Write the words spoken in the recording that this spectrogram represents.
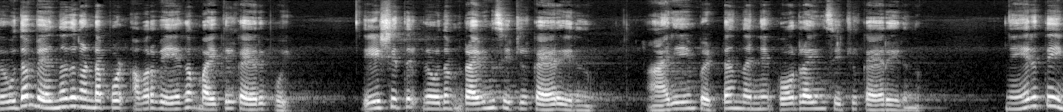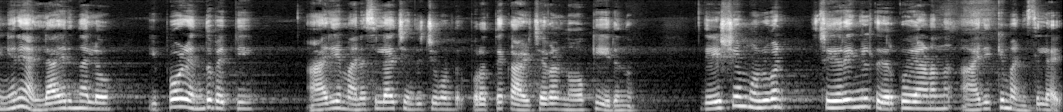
ഗൗതം വരുന്നത് കണ്ടപ്പോൾ അവർ വേഗം ബൈക്കിൽ കയറിപ്പോയി. ദേഷ്യത്തിൽ ഗൗതം ഡ്രൈവിംഗ് സീറ്റിൽ കയറിയിരുന്നു. ആര്യയും പെട്ടെന്ന് തന്നെ കോ ഡ്രൈവിംഗ് സീറ്റിൽ കയറിയിരുന്നു. നേരത്തെ ഇങ്ങനെ അല്ലായിരുന്നല്ലോ. ഇപ്പോഴെന്തു പറ്റി? ആര്യ മനസ്സിലായി ചിന്തിച്ചുകൊണ്ട് പുറത്തെ കാഴ്ചകൾ നോക്കിയിരുന്നു. ദേഷ്യം മുഴുവൻ സ്റ്റിയറിംഗിൽ തീർക്കുകയാണെന്ന് ആര്യയ്ക്ക് മനസ്സിലായി.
